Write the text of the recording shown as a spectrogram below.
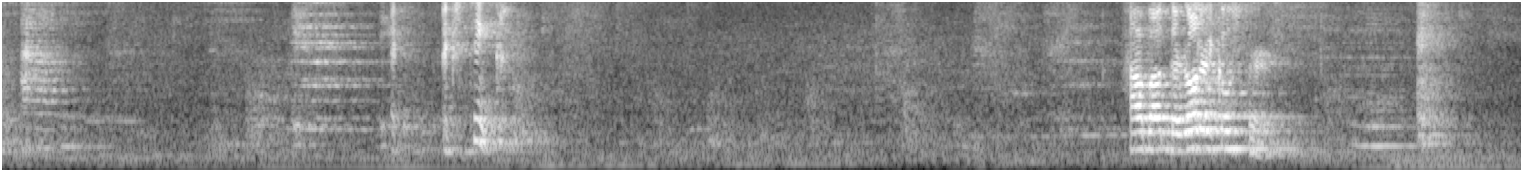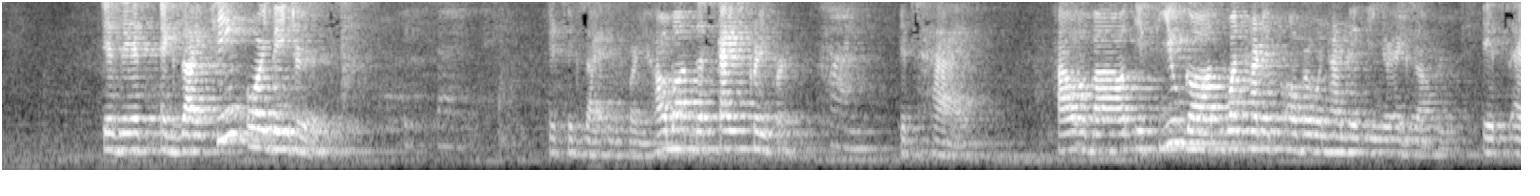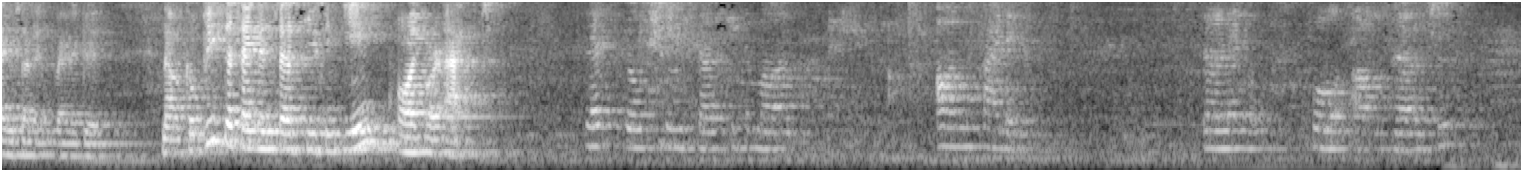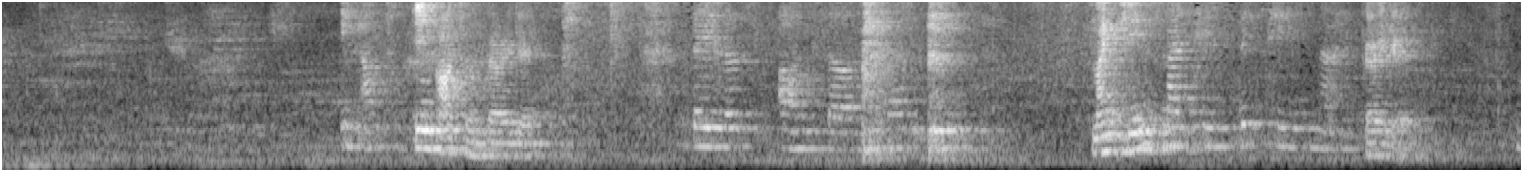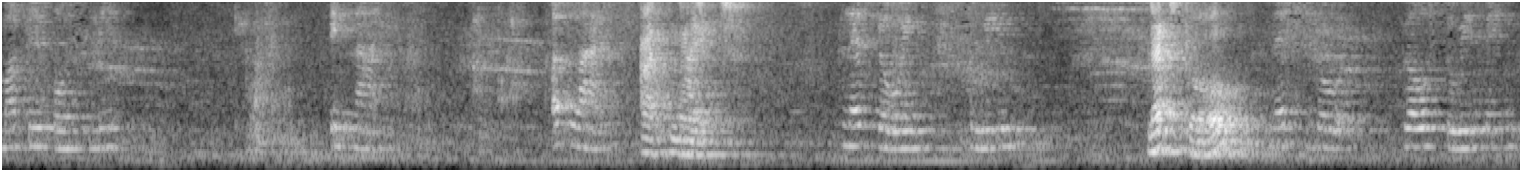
extinct. How about the roller coaster? Is it exciting or dangerous? excited. It's exciting for you. How about the skyscraper? It's high. How about if you got 100 over 100 in your exam? It's excellent, very good. Now complete the sentences using in, on, or at. Let's go to the cinema on Friday. The level four of the shoes in autumn. In autumn, very good. Sailor on the moon in 19, 1969. very good. My people sleep in night. At night, At night. let's going swim. Let's go Let's go go swimming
